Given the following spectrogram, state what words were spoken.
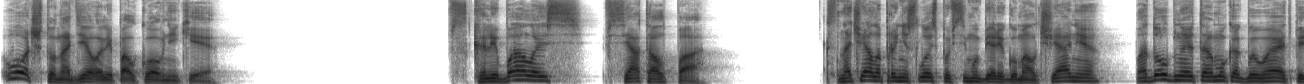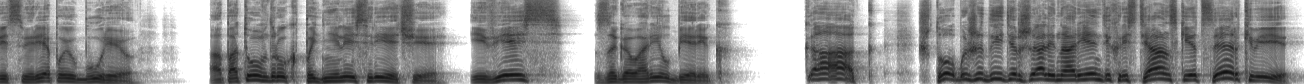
Вот что наделали полковники. Всколебалась вся толпа. Сначала пронеслось по всему берегу молчание, подобное тому, как бывает перед свирепою бурею, а потом вдруг поднялись речи, и весь заговорил берег. «Как?» чтобы жиды держали на аренде христианские церкви,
